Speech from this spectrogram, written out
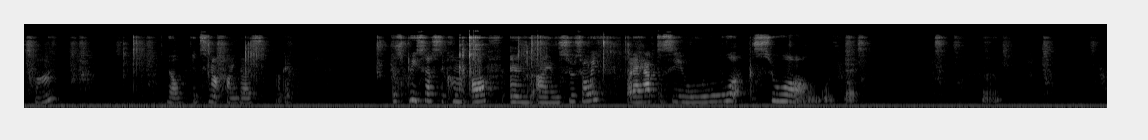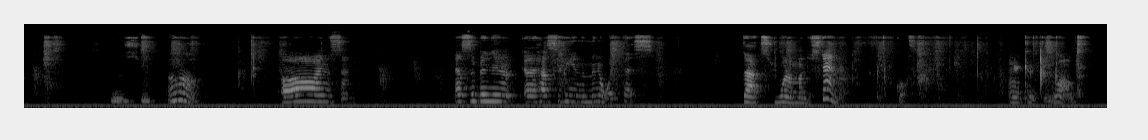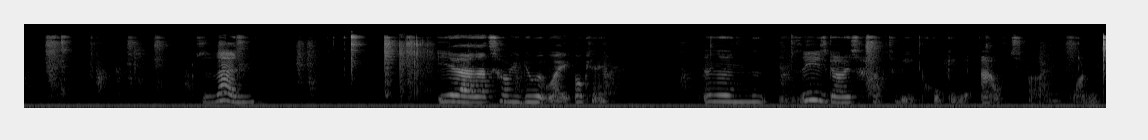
fine. No, it's not fine, guys. Okay. This piece has to come off, and I'm so sorry, but I have to see what's wrong with it. Oh. Oh, I understand. It has to be in, it has to be in the middle like this. That's what I'm understanding, of course. I could be wrong. So then, yeah, that's how you do it right. Okay. And then these guys have to be poking out by one.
